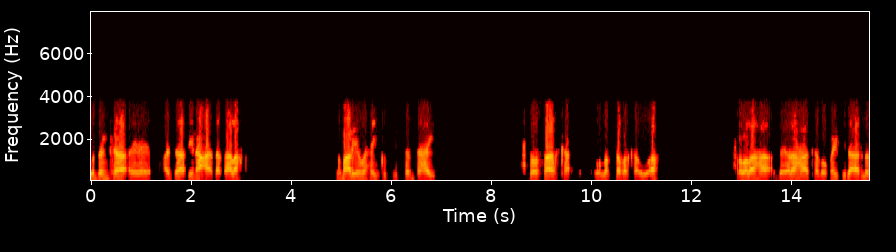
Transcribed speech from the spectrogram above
waddanka xagga dhinaca dhaqaalaha soomaaliya waxay ku tiirsan tahay soo saarka oo lafdhabarka u ah xoolaha beeraha kalluumaysida aada la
